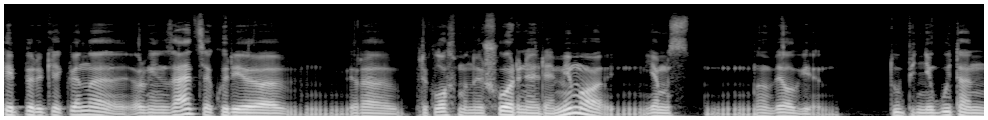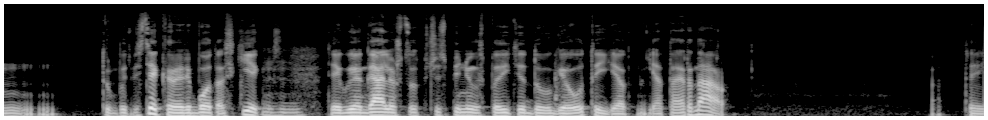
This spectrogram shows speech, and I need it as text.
kaip ir kiekviena organizacija, kuri yra, yra priklausoma nuo išorinio remimo, jiems, nu, vėlgi, tų pinigų ten turbūt vis tiek yra ribotas kiekis. Mhm. Tai jeigu jie gali už tos pačius pinigus padaryti daugiau, tai jie, jie tą ir daro. Tai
